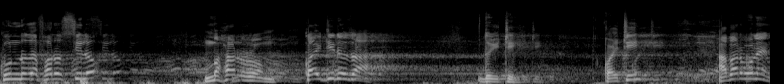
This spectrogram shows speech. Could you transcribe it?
কোন রোজা ফরজ ছিল? মহরম। কয়টি রোজা? দুইটি। কয়টি? আবার বলেন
